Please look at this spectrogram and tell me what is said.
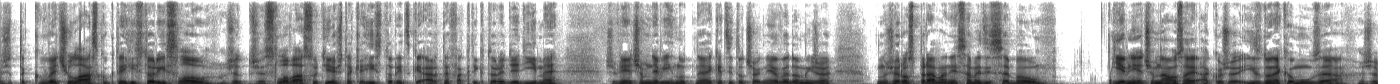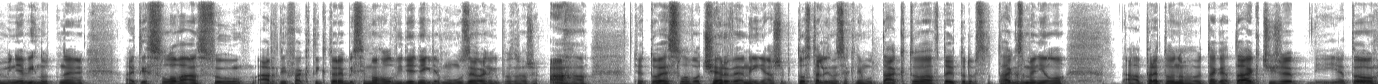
že takú väčšiu lásku k tej histórii slov, že, že slova sú tiež také historické artefakty, ktoré dedíme, že v niečom nevyhnutné, aj keď si to človek neuvedomí, že, no, že rozprávanie sa medzi sebou je v niečom naozaj akože ísť do nejakého múzea, že mi nevyhnutné aj tie slova sú artefakty, ktoré by si mohol vidieť niekde v múzeu a niekto pozeral, že aha, že to je slovo červený a že dostali sme sa k nemu takto a v tejto dobe sa to tak zmenilo a preto no, tak a tak, čiže je to,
